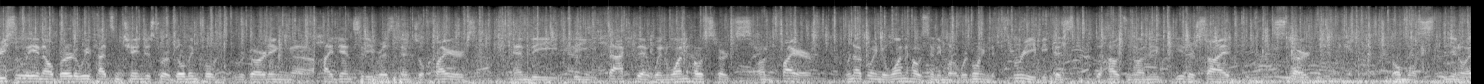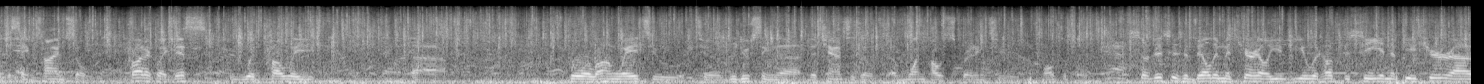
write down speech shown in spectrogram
recently in Alberta, we've had some changes to our building code regarding uh, high density residential fires and the, the fact that when one house starts on fire, we're not going to one house anymore, we're going to three because the houses on either side start almost, you know, at the same time. So a product like this would probably uh, go a long way to, to reducing the, the chances of, of one house spreading to multiple. Yeah, so this is a building material you, you would hope to see in the future? Uh,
